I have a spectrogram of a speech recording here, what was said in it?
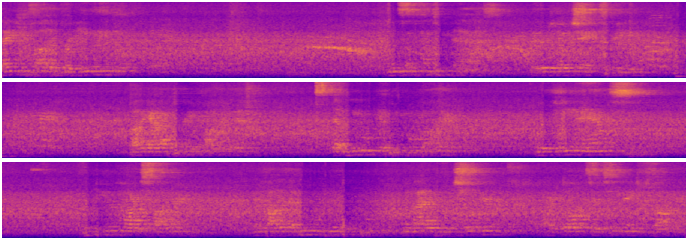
Thank you, Father, for healing. When sometimes we ask that there's no chance of healing. Father God, I pray, Father, that, that we will get people, Father, with clean hands, with pure hearts, Father. And Father, that we will be no matter if we're children, or adults, or teenagers, Father,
